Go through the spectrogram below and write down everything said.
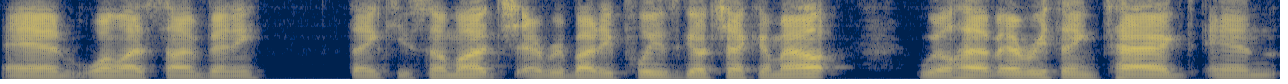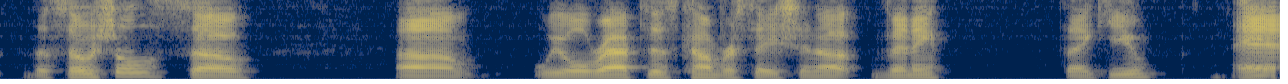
And one last time, Vinny, thank you so much. Everybody, please go check him out. We'll have everything tagged in the socials. So um, we will wrap this conversation up. Vinny, thank you. And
